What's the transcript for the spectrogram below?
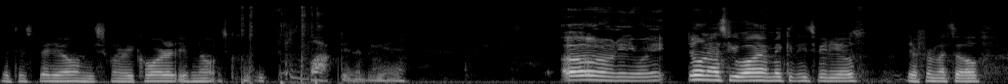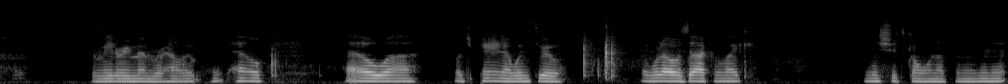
with this video. I'm just going to record it, even though it's completely fucked in the beginning. Oh, anyway, don't ask me why I'm making these videos. They're for myself, for me to remember how it went, how, how uh, much pain I went through, and what I was acting like. And this shit's going up on the internet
